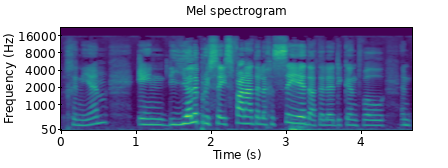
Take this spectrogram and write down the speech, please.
geneem en die hele proses vandat hulle gesê het dat hulle die kind wil in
